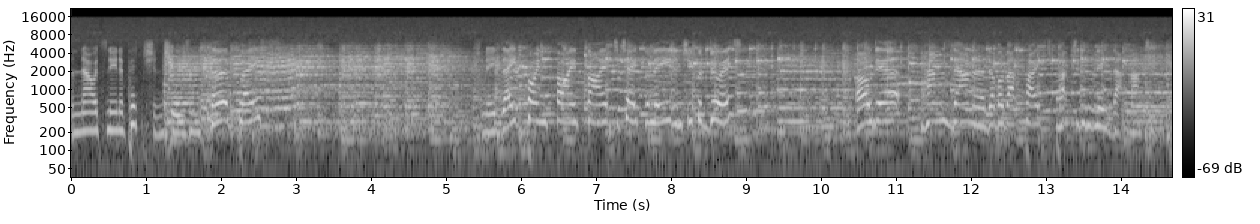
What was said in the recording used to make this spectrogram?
And now it's Nina Pich, and she's in third place. She needs 8.55 to take the lead, and she could do it. Oh dear, hands down and a double back pike. Perhaps she didn't need that, Matt.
